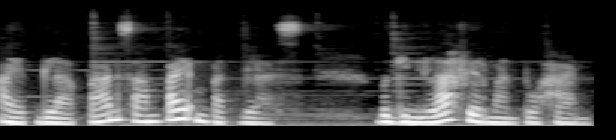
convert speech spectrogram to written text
ayat 8 sampai 14. Beginilah firman Tuhan.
